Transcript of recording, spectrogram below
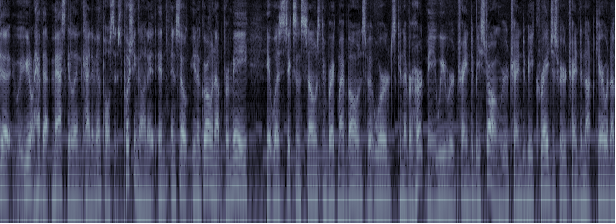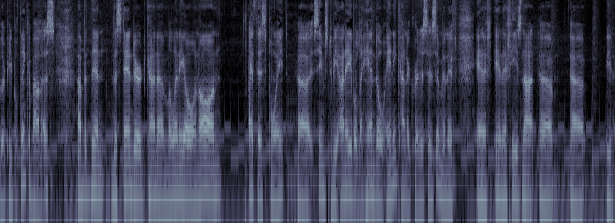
uh, you don't have that masculine kind of impulse that's pushing on it. And, and so, you know, growing up for me, it was sticks and stones can break my bones, but words can never hurt me. We were trained to be strong. We were trained to be courageous. We were trained to not care what other people think about us. Uh, but then the standard kind of millennial and on at this point uh, seems to be unable to handle any kind of criticism, and if and if and if he's not uh, uh you know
